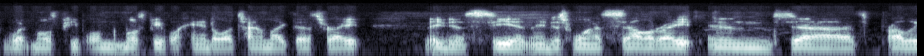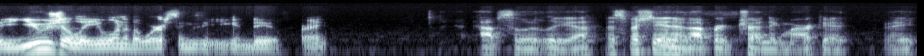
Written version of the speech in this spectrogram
what most people most people handle a time like this, right? They just see it and they just want to sell, right? And uh, it's probably usually one of the worst things that you can do, right? Absolutely, yeah. Especially in an upward trending market, right?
